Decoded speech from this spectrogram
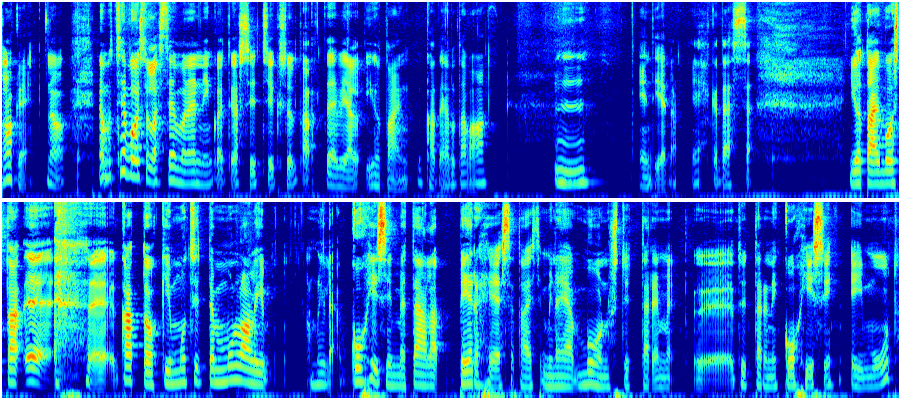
Okei, okay, no. No, mutta se voisi olla semmoinen, niin että jos sitten syksyllä tarvitsee vielä jotain kateltavaa, Mm. En tiedä, ehkä tässä jotain voista äh, eh, katsoakin, mutta sitten mulla oli, millä kohisimme täällä perheessä, tai minä ja bonustyttäreni äh, tyttäreni kohisi, ei muut.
